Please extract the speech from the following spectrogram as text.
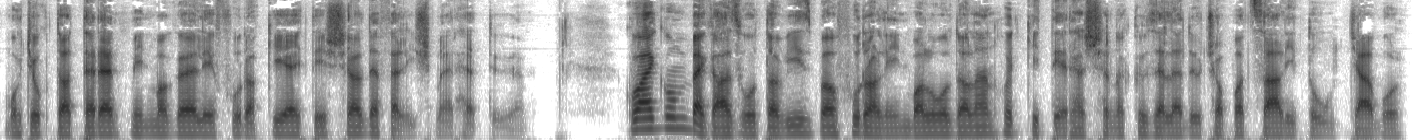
motyogta a teremtmény maga elé fura kiejtéssel, de felismerhetően qui begázolt a vízbe a furalény bal oldalán, hogy kitérhessen a közeledő csapat szállító útjából.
